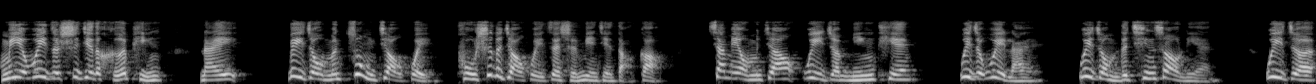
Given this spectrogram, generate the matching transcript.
我们也为着世界的和平，来为着我们众教会、普世的教会，在神面前祷告。下面我们将为着明天、为着未来、为着我们的青少年、为着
